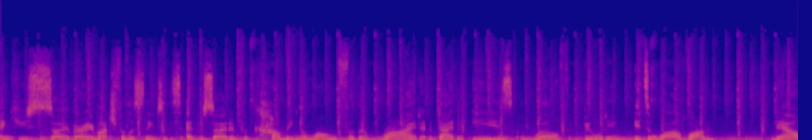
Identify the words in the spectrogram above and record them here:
Thank you so very much for listening to this episode and for coming along for the ride that is wealth building. It's a wild one. Now,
